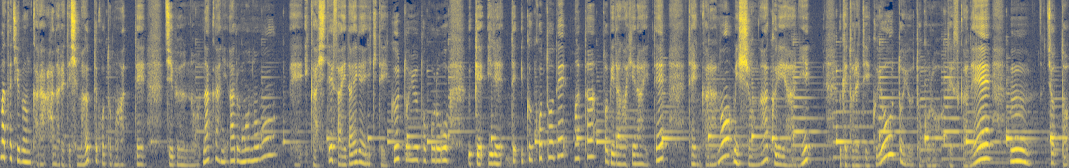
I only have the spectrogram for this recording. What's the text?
また自分から離れてしまうってこともあって自分の中にあるものを、え、生かして最大限生きていくというところを受け入れていくことでまた扉が開いて天からのミッションがクリアに受け取れていくよというところですかね。うんちょっと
